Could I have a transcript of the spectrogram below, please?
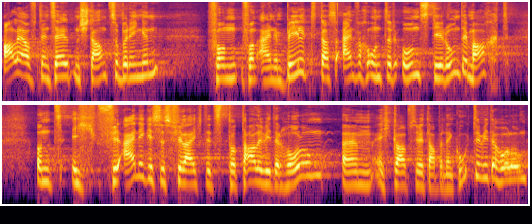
alle auf denselben Stand zu bringen, von, von einem Bild, das einfach unter uns die Runde macht. Und ich, für einige ist es vielleicht jetzt totale Wiederholung. Ähm, ich glaube, es wird aber eine gute Wiederholung.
